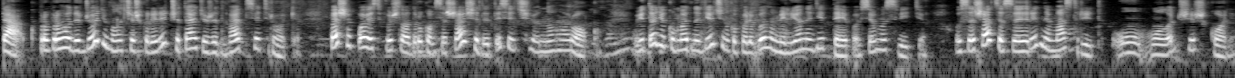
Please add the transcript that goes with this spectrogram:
Так, про пригоди Джуді молодші школярі читають уже 20 років. Перша повість вийшла друком США ще 2000 року. Відтоді кумедну дівчинку полюбили мільйони дітей по всьому світі. У США це своєрідний мастріт у молодшій школі.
